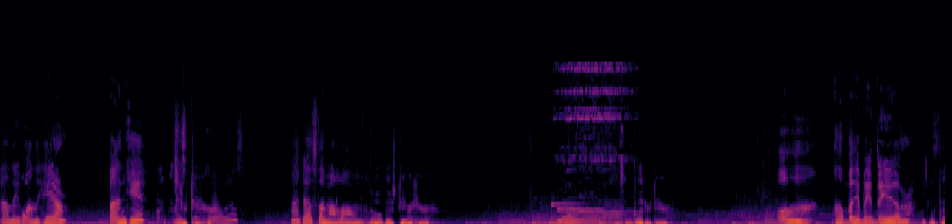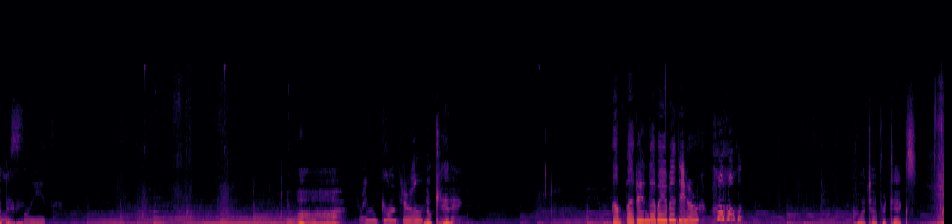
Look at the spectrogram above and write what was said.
Anyone here? Benji? Hi, Mr. Mr. Deer. Lewis? I guess I'm alone. Oh, there's deer here. Some glitter deer. Oh, a baby deer. Look at that baby. sweet. Aw, Dream come true. no kidding. I'm petting the baby deer. Watch out for ticks.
